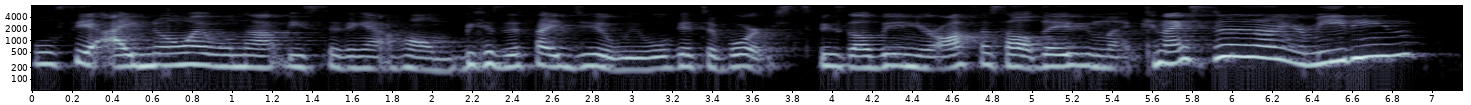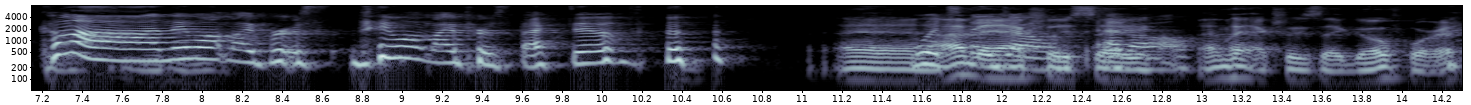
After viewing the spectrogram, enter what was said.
We'll see. I know I will not be sitting at home because if I do, we will get divorced because I'll be in your office all day being like, "Can I sit in on your meetings?" Come on, they want my pers- they want my perspective. And Which I may they actually don't say, at all. I may actually say, go for it.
